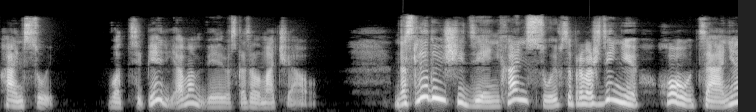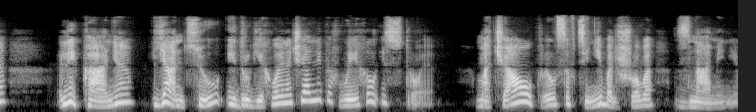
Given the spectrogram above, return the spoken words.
Хань Суй. «Вот теперь я вам верю», — сказал Ма Чао. На следующий день Хань Суй в сопровождении Хоу Цаня, Ли Каня, Ян Цю и других военачальников выехал из строя. Мачао укрылся в тени большого знамени.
